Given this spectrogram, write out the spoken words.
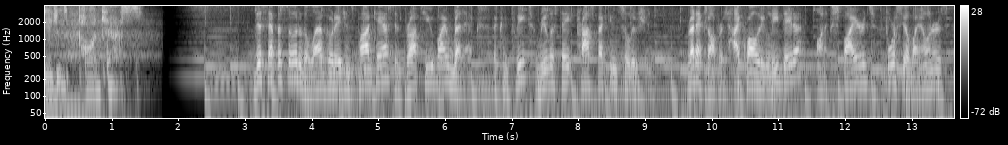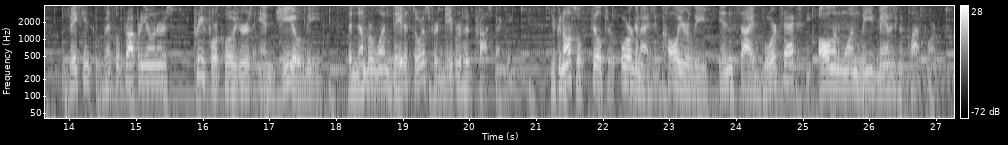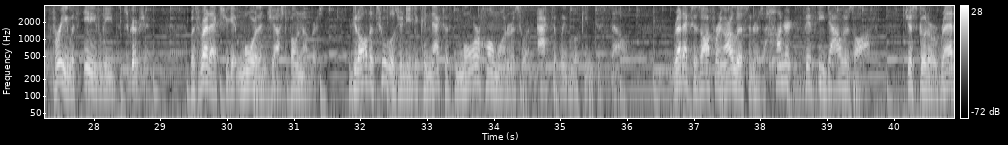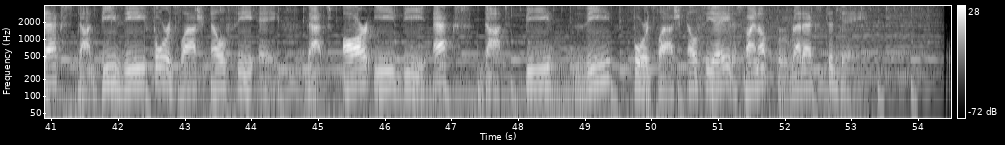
Agents Podcast. This episode of the Lab Coat Agents Podcast is brought to you by RedX, the complete real estate prospecting solution. RedX offers high quality lead data on expireds, for sale by owners, vacant rental property owners, pre foreclosures, and geo leads, the number one data source for neighborhood prospecting. You can also filter, organize, and call your leads inside Vortex, the all in one lead management platform, free with any lead subscription. With RedX, you get more than just phone numbers. You get all the tools you need to connect with more homeowners who are actively looking to sell. RedX is offering our listeners $150 off. Just go to redx.bz forward slash LCA. That's R E D X dot B Z forward slash LCA to sign up for RedX today.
